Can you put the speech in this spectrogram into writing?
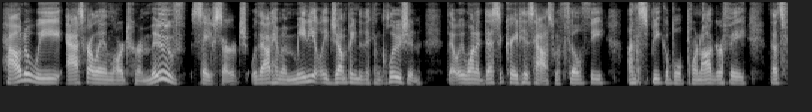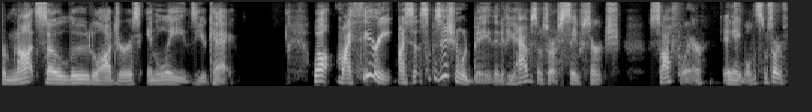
How do we ask our landlord to remove Safe Search without him immediately jumping to the conclusion that we want to desecrate his house with filthy, unspeakable pornography that's from not so lewd lodgers in Leeds, UK? Well, my theory, my supposition would be that if you have some sort of safe search software enabled, some sort of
